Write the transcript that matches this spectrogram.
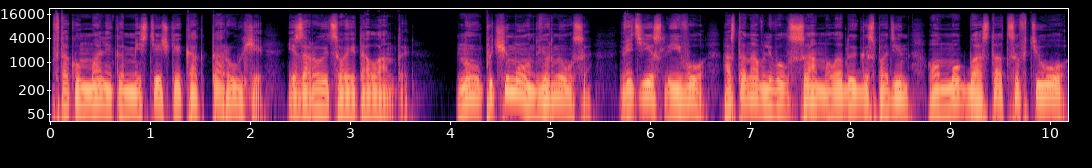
в таком маленьком местечке, как Тарухи, и зароет свои таланты. Ну, почему он вернулся? Ведь если его останавливал сам молодой господин, он мог бы остаться в Тюо.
